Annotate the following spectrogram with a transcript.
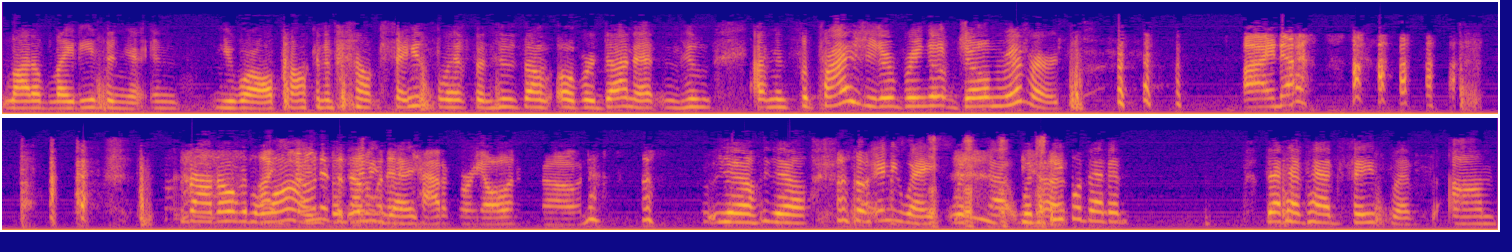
a lot of ladies and you and you were all talking about facelifts and who's overdone it and who I mean surprised you to bring up Joan Rivers. I know. about over the line Joan is but another one in a category all on her own. yeah, yeah. So anyway, with uh, with Yeah. people that have that have had facelifts, um,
